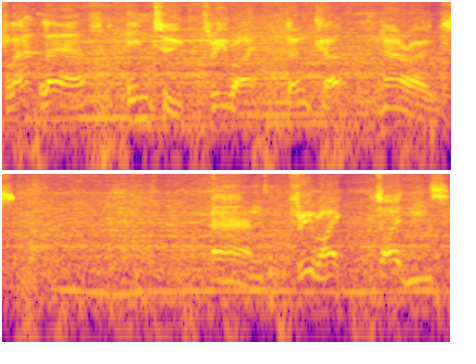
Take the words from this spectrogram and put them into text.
flat left, into three right, don't cut, narrows. And three right, tightens.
